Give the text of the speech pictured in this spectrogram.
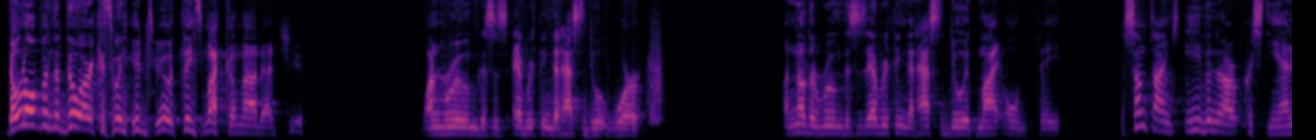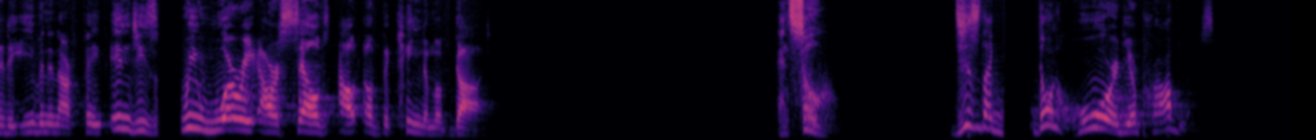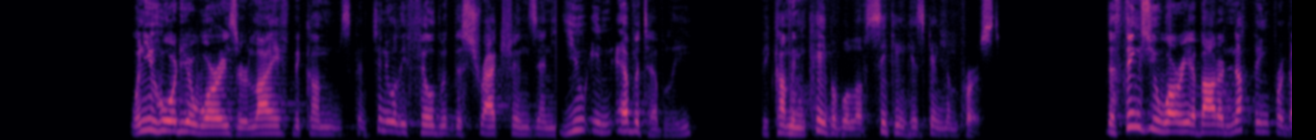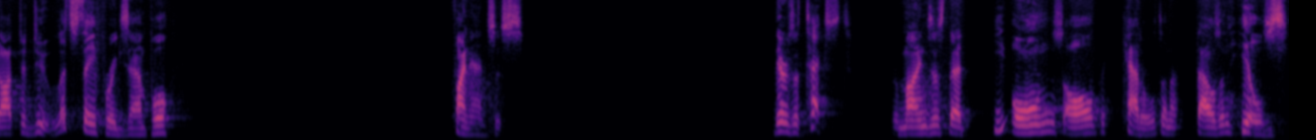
Don't open the door because when you do, things might come out at you. One room, this is everything that has to do with work. Another room, this is everything that has to do with my own faith. Because sometimes, even in our Christianity, even in our faith in Jesus, we worry ourselves out of the kingdom of God. And so, just like don't hoard your problems. When you hoard your worries, your life becomes continually filled with distractions, and you inevitably become incapable of seeking His kingdom first. The things you worry about are nothing for God to do. Let's say, for example, finances. There's a text reminds us that He owns all the cattle on a thousand hills.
